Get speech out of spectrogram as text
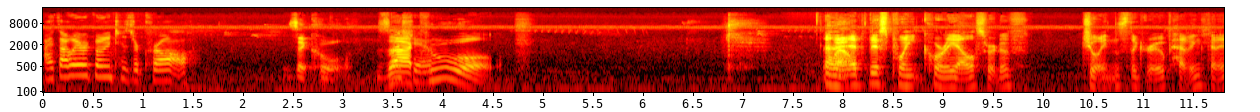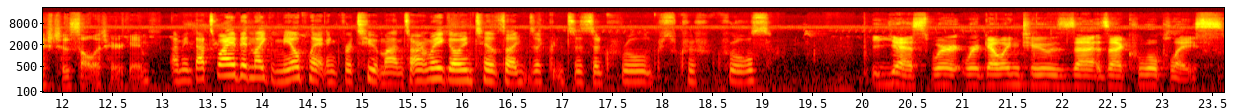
I thought we were going to Zakral. Zakul. Zakul. Uh, Well- at this point, Coriel sort of joins the group, having finished his solitaire game. I mean, that's why I've been like meal planning for two months. Aren't we going to like the the, the cruel cru- cruels? Yes, we're we're going to the the cool place,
